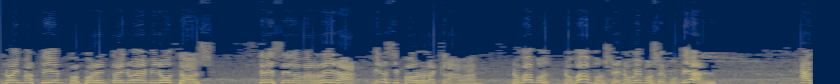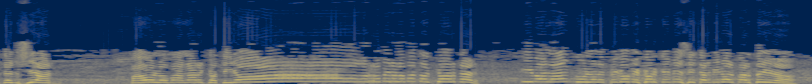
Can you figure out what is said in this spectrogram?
no hay más tiempo, 49 minutos. 13 en la barrera. Mira si Paolo la clava. Nos vamos, nos vamos, eh, nos vemos el Mundial. Atención. Paolo va al arco, tiró. Romero la mata al córner. Iba al ángulo, le pegó mejor que Messi, terminó el partido.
